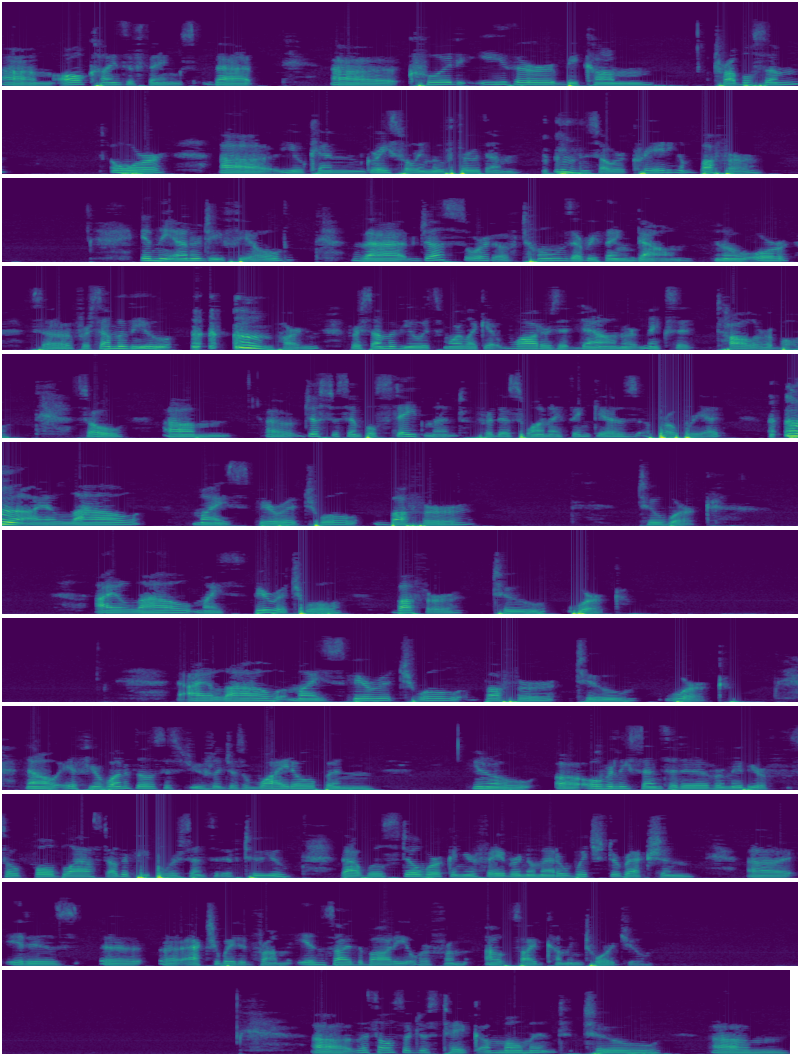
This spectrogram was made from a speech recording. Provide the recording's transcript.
um, all kinds of things that uh, could either become troublesome or uh, you can gracefully move through them. so we're creating a buffer in the energy field that just sort of tones everything down, you know, or so for some of you, pardon, for some of you it's more like it waters it down or it makes it tolerable. So um, uh, just a simple statement for this one I think is appropriate. I allow my spiritual buffer to work. I allow my spiritual buffer to work. I allow my spiritual buffer to work. Now, if you're one of those that's usually just wide open, you know, uh, overly sensitive, or maybe you're so full blast other people are sensitive to you, that will still work in your favor no matter which direction uh, it is uh, uh, actuated from inside the body or from outside coming towards you. Uh, let's also just take a moment to um,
